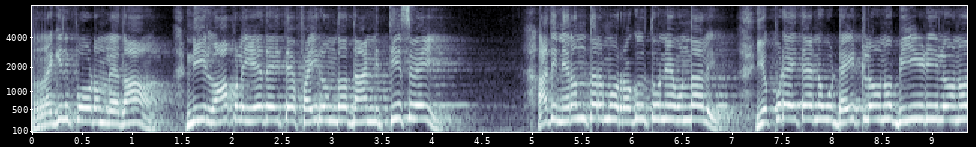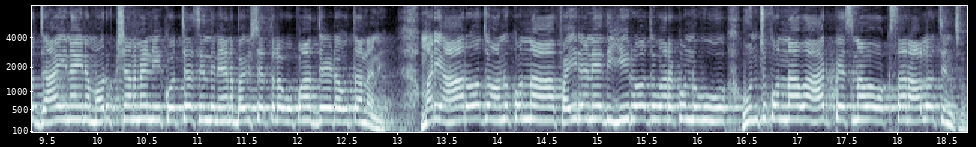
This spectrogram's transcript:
రగిలిపోవడం లేదా? నీ లోపల ఏదైతే ఫైర్ ఉందో దాన్ని తీసివేయి. అది నిరంతరము రగులుతూనే ఉండాలి. ఎప్పుడైతే నువ్వు డైట్లోనూ బీఈడీలోనూ జాయిన్ అయిన మరుక్షణమే నీకు వచ్చేసింది నేను భవిష్యత్తులో ఉపాధ్యాయుడు అవుతానని. మరి ఆ రోజు అనుకున్న ఆ ఫైర్ అనేది ఈ రోజు వరకు నువ్వు ఉంచుకున్నావా ఆర్పేసినావా ఒకసారి ఆలోచించు.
